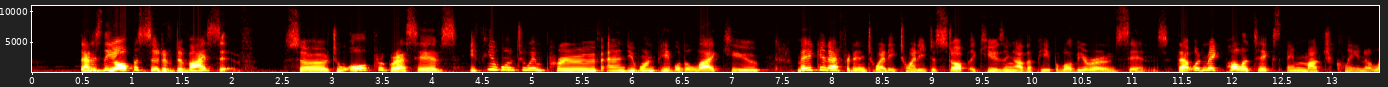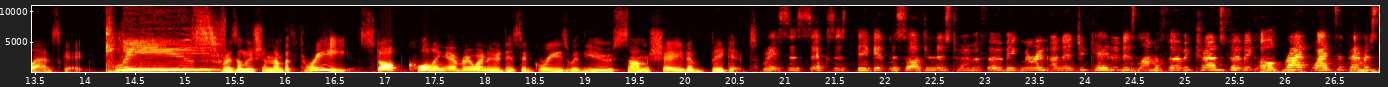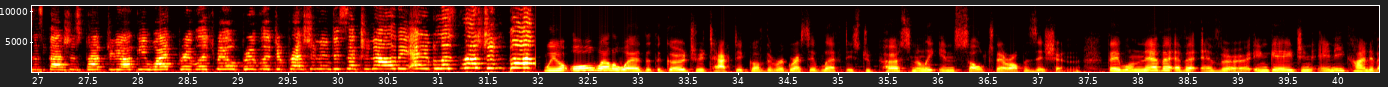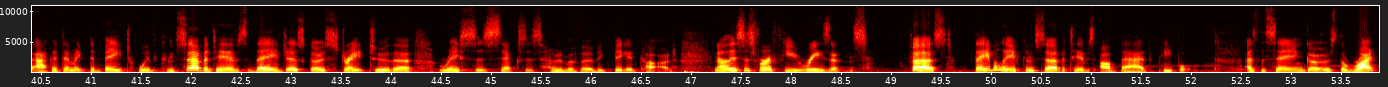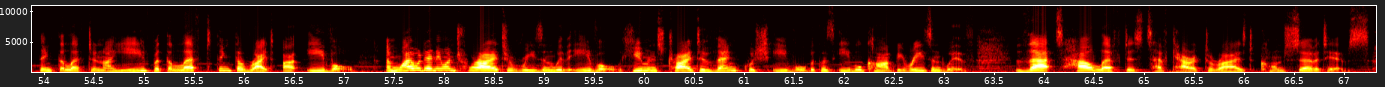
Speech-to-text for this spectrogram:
That is the opposite of divisive. So, to all progressives, if you want to improve and you want people to like you, make an effort in 2020 to stop accusing other people of your own sins. That would make politics a much cleaner landscape. Please. Resolution number three stop calling everyone who disagrees with you some shade of bigot. Racist, sexist, bigot, misogynist, homophobe, ignorant, uneducated, Islamophobic, transphobic, alt-right, white supremacist, fascist, patriarchy, white privilege, male privilege, oppression, intersectionality, ableist, Russian bot. We are all well aware that the go to tactic of the regressive left is to personally insult their opposition. They will never, ever, ever engage in any kind of academic debate with conservatives. They just go straight to the racist, sexist, homophobic bigot card. Now, this is for a few reasons. First, they believe conservatives are bad people. As the saying goes, the right think the left are naive, but the left think the right are evil. And why would anyone try to reason with evil? Humans try to vanquish evil because evil can't be reasoned with. That's how leftists have characterized conservatives.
